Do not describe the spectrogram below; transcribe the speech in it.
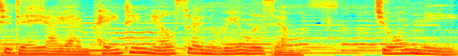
Today I am painting Elsa in realism. Join me.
